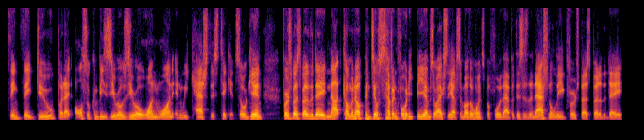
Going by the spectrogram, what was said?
think they do, but it also can be 0 0 1 1, and we cash this ticket. So, again, First best bet of the day, not coming up until 7:40 p.m. So I actually have some other ones before that, but this is the National League first best bet of the day.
